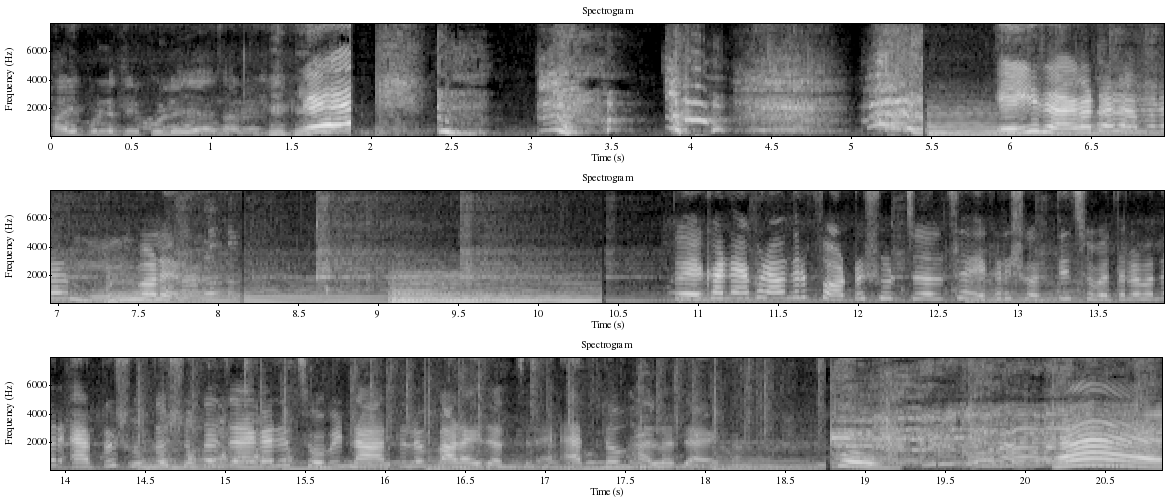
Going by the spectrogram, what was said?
শাড়ি পরলে তুই খুলে যায় শাড়ি। এই জায়গাটার আমার আর মন ভরে না। এখানে এখন আমাদের ফটোশুট চলছে। এখানে সত্যি ছবি তোলার মধ্যে এত সুন্দর সুন্দর জায়গা যে ছবি না তুলে পারাই যাচ্ছে না। এত ভালো জায়গা। হ্যাঁ।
